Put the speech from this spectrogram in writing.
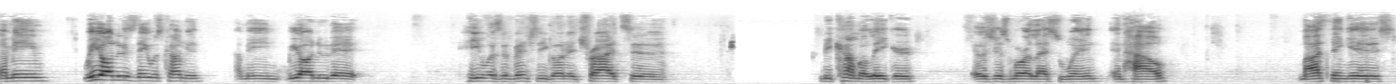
I mean, we all knew this day was coming. I mean, we all knew that he was eventually going to try to become a Laker. It was just more or less when and how. My thing is,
